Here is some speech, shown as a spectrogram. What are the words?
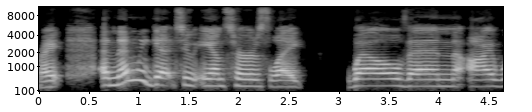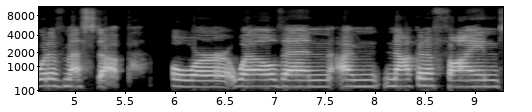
Right. And then we get to answers like, well, then I would have messed up. Or, well, then I'm not going to find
